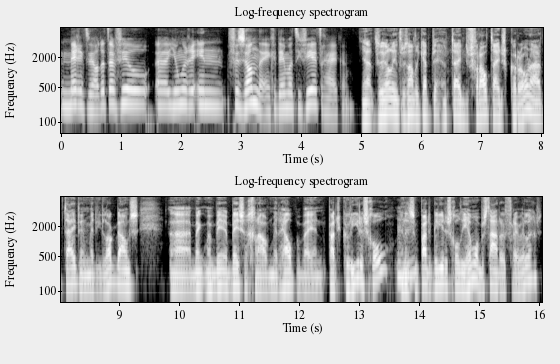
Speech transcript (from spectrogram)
merkt wel dat er veel eh, jongeren in verzanden en gedemotiveerd raken. Ja, het is heel interessant. Ik heb tijdens, vooral tijdens coronatijd en met die lockdowns eh, ben ik me be- bezig gehouden met helpen bij een particuliere school. En dat is Mhm. een particuliere school die helemaal bestaat uit vrijwilligers.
